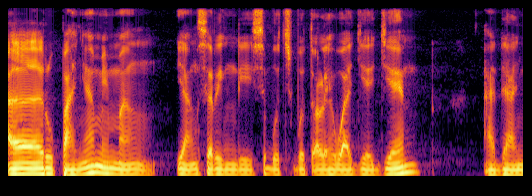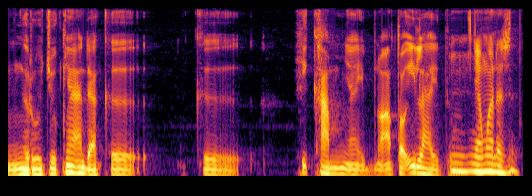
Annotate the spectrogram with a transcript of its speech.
eh, rupanya memang yang sering disebut-sebut oleh Wajejen ada ngerujuknya ada ke ke hikamnya Ibnu Athaillah itu. Hmm, yang mana Ustaz?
